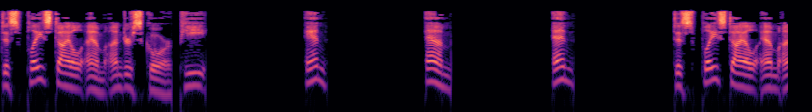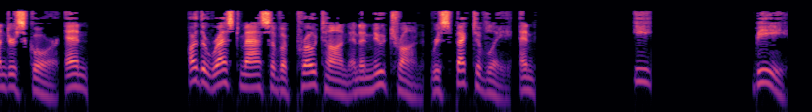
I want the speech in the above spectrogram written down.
display style m underscore p and m n display style m underscore n are the rest mass of a proton and a neutron, respectively, and e b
